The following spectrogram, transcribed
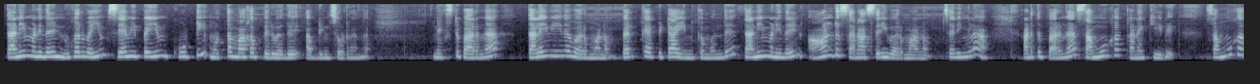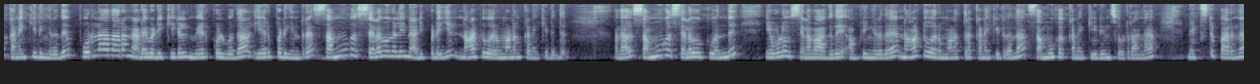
தனி மனிதனின் நுகர்வையும் சேமிப்பையும் கூட்டி மொத்தமாக பெறுவது அப்படின்னு சொல்கிறாங்க நெக்ஸ்ட் பாருங்கள் தலைவீத வருமானம் பெர் கேபிட்டா இன்கம் வந்து தனி மனிதரின் ஆண்டு சராசரி வருமானம். சரிங்களா? அடுத்து பாருங்க சமூக கணக்கீடு. சமூக கணக்கீடுங்கிறது பொருளாதார நடவடிக்கைகள் மேற்கொள்வதால் ஏற்படுகின்ற சமூக செலவுகளின் அடிப்படையில் நாட்டு வருமானம் கணக்கிடுது. அதாவது சமூக செலவுக்கு வந்து எவ்வளவு செலவாகுது அப்படிங்கிறத நாட்டு வருமானத்தில் கணக்கிடுறது தான் சமூக கணக்கீடுன்னு சொல்கிறாங்க நெக்ஸ்ட் பாருங்க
